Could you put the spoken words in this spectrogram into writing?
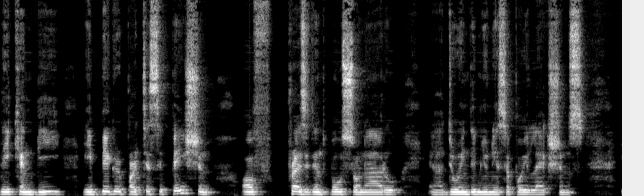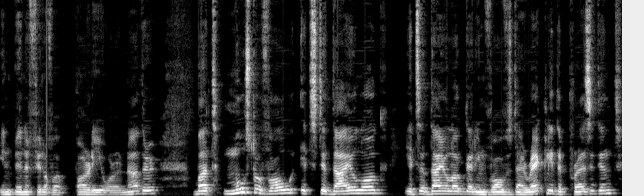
They can be a bigger participation of President Bolsonaro uh, during the municipal elections in benefit of a party or another. But most of all, it's the dialogue. It's a dialogue that involves directly the president,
